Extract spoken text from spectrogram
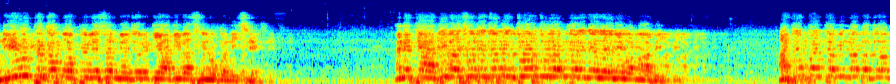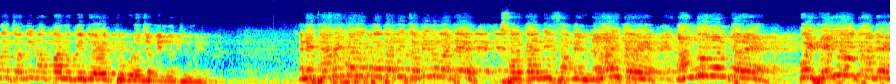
નેવું ટકા પોપ્યુલેશન મેજોરિટી આદિવાસી લોકોની છે. અને ત્યાં આદિવાસીઓની જમીન જોર જુલમ કરીને લઈ લેવામાં આવી. આજે પણ જમીનના બદલામાં જમીન આપવાનું કીધું, એક ટુકડો જમીન નથી મળ્યો. અને જ્યારે જ્યારે પોતાની જમીન માટે સરકારની સામે લડાઈ કરે, આંદોલન કરે, કોઈ રેલીઓ કાઢે,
